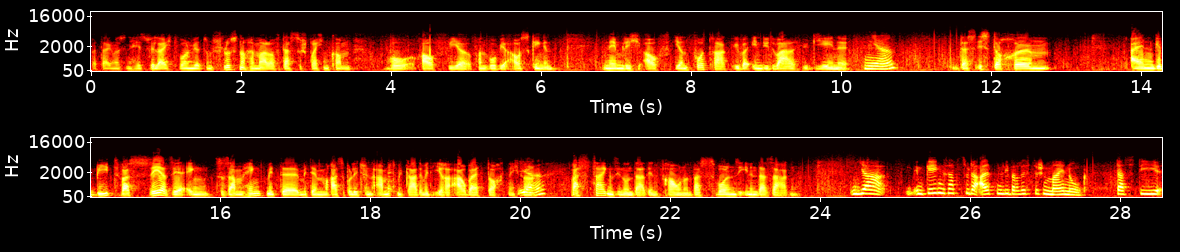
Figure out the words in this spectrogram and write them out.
Parteigenossin Hess, vielleicht wollen wir zum Schluss noch einmal auf das zu sprechen kommen, worauf wir, von wo wir ausgingen, nämlich auf Ihren Vortrag über Individualhygiene. Ja. Das ist doch ähm, ein Gebiet, was sehr, sehr eng zusammenhängt mit, äh, mit dem Rassepolitischen Amt, mit, gerade mit Ihrer Arbeit dort, nicht wahr? Ja. Was zeigen Sie nun da den Frauen und was wollen Sie ihnen da sagen? Ja, im Gegensatz zu der alten liberalistischen Meinung, dass die äh,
